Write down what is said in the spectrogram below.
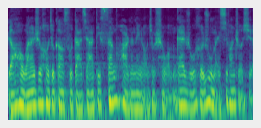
然后完了之后，就告诉大家第三块的内容，就是我们该如何入门西方哲学。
